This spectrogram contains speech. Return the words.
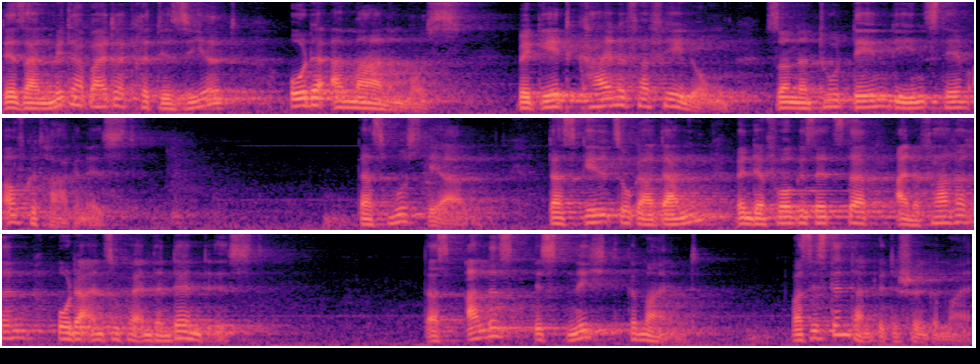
der seinen Mitarbeiter kritisiert oder ermahnen muss, begeht keine Verfehlung, sondern tut den Dienst, der ihm aufgetragen ist. Das muss er. Das gilt sogar dann, wenn der Vorgesetzte eine Pfarrerin oder ein Superintendent ist. Das alles ist nicht gemeint. Was ist denn dann bitte schön gemeint?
